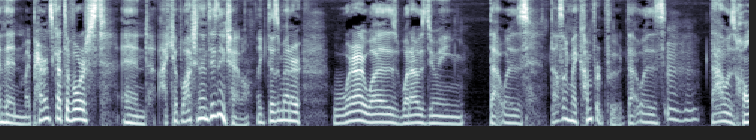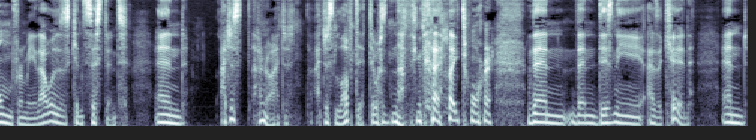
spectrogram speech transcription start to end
And then my parents got divorced, and I kept watching the Disney Channel. Like, doesn't matter where I was, what I was doing. That was that was like my comfort food. That was mm-hmm. that was home for me. That was consistent, and I just I don't know. I just I just loved it. There was nothing that I liked more than than Disney as a kid, and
